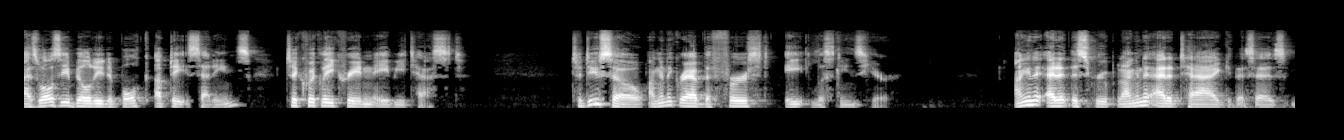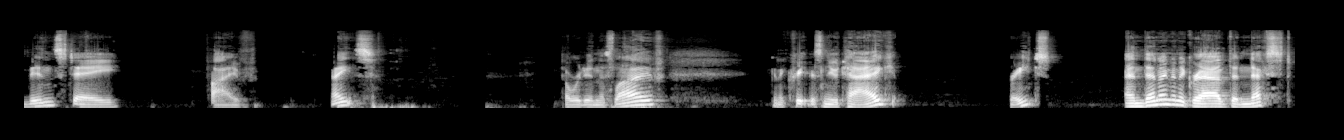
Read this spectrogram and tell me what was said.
as well as the ability to bulk update settings to quickly create an A B test. To do so, I'm going to grab the first eight listings here. I'm going to edit this group and I'm going to add a tag that says min stay five nights. So we're doing this live. I'm going to create this new tag. Great. And then I'm going to grab the next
